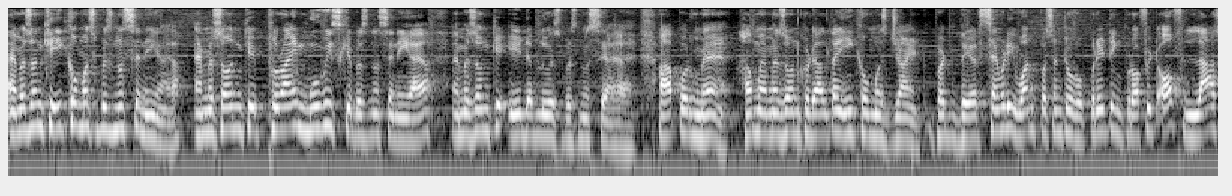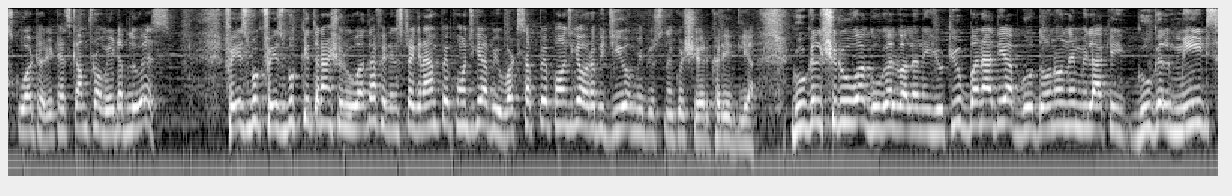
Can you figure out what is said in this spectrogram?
अमेजोन के ई कॉमर्स बिज़नेस से नहीं आया। अमेजोन के प्राइम मूवीज़ के बिज़नेस से नहीं आया। अमेजोन के ए डब्ल्यू एस बिज़नेस से आया है। आप और मैं, हम अमेजोन को डालते हैं e commerce giant but their seventy one percent of operating profit of last quarter it has come from a Facebook Facebook की तरह शुरू हुआ था, फिर इंस्टाग्राम पे पहुँच गया, अभी व्हाट्सअप पे पहुँच गया और अभी जियो में भी उसने कुछ शेयर खरीद लिया। गूगल शुरू हुआ गूगल वालों ने यूट्यूब बना दिया, अब दोनों ने मिला कि Google meets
